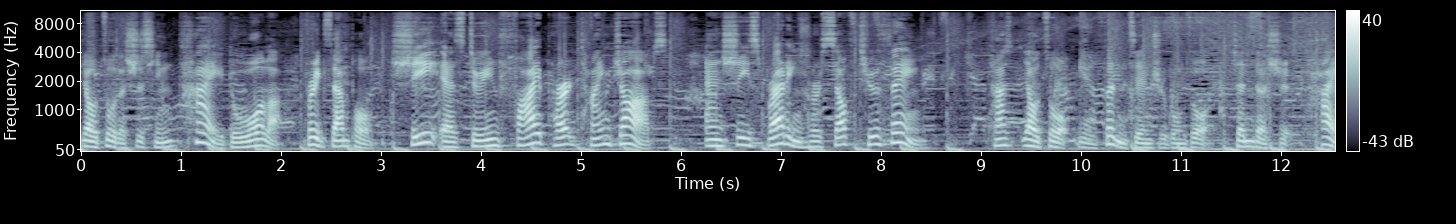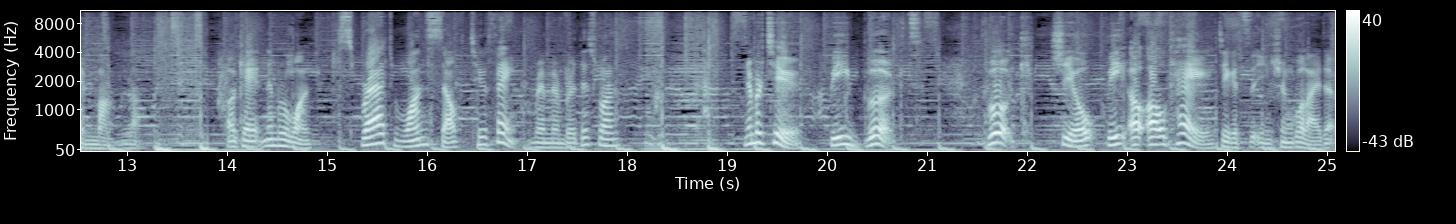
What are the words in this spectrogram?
要做的事情太多了。For example, she is doing five part-time jobs, and she's spreading herself too thin. 她要做五份兼职工作，真的是太忙了。Okay, number one, spread oneself too thin. Remember this one. Number two, be booked. Book 是由 b o o k 这个词引申过来的，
